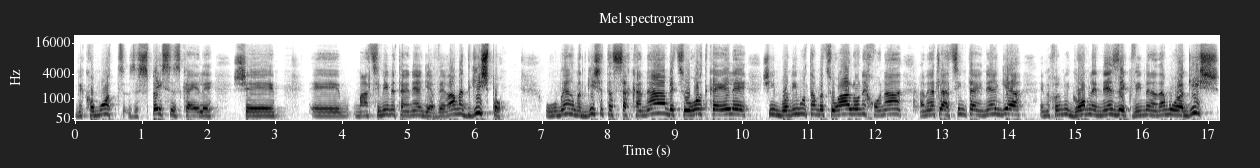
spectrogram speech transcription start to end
מקומות, זה spaces כאלה שמעצימים את האנרגיה. ורם מדגיש פה, הוא אומר, מדגיש את הסכנה בצורות כאלה, שאם בונים אותם בצורה הלא נכונה, על מנת להעצים את האנרגיה, הם יכולים לגרום לנזק, ואם בן אדם הוא רגיש,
